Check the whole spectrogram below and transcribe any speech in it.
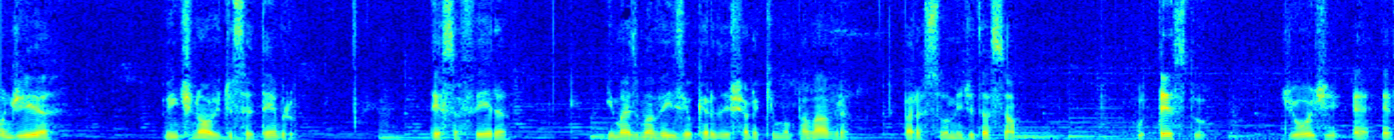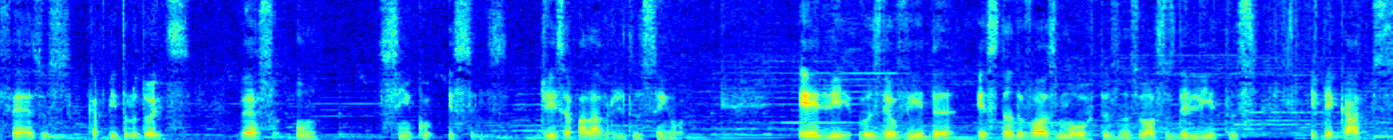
Bom dia, 29 de setembro, terça-feira, e mais uma vez eu quero deixar aqui uma palavra para a sua meditação. O texto de hoje é Efésios, capítulo 2, verso 1, 5 e 6. Diz a palavra do Senhor: Ele vos deu vida, estando vós mortos nos vossos delitos e pecados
